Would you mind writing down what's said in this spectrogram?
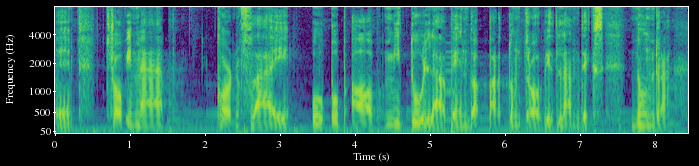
eh, Trovimap, Cornfly, Upup Up, Mitula, Vendo Apartum, Trovid, Landex, Nunra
